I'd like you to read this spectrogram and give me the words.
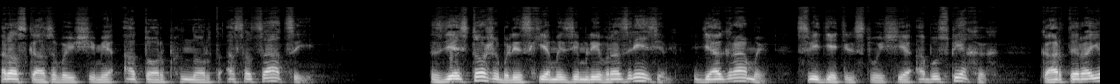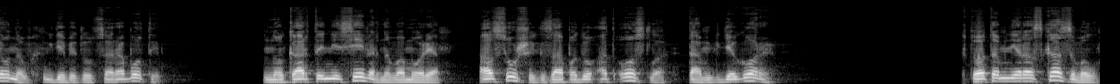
рассказывающими о Торп Норд Ассоциации. Здесь тоже были схемы земли в разрезе, диаграммы, свидетельствующие об успехах, карты районов, где ведутся работы. Но карты не Северного моря, а суши к западу от Осло, там, где горы. Кто-то мне рассказывал,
